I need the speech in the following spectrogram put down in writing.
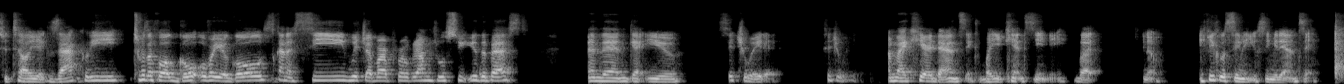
to tell you exactly, first of all, go over your goals, kind of see which of our programs will suit you the best, and then get you situated. Situated. I'm like here dancing, but you can't see me. But you know, if you could see me, you see me dancing. All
